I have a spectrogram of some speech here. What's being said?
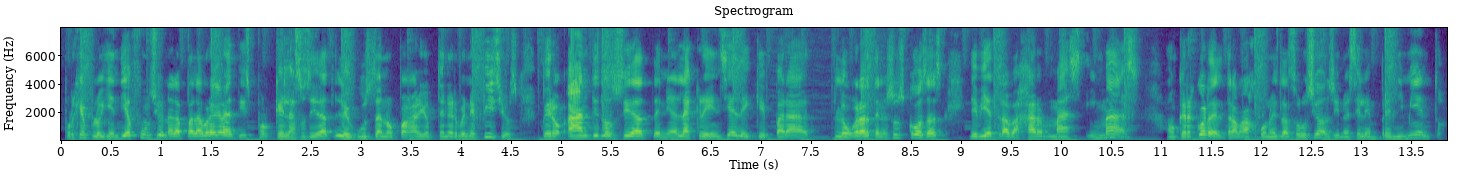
Por ejemplo, hoy en día funciona la palabra gratis porque a la sociedad le gusta no pagar y obtener beneficios. Pero antes la sociedad tenía la creencia de que para lograr tener sus cosas debía trabajar más y más. Aunque recuerda, el trabajo no es la solución, sino es el emprendimiento.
